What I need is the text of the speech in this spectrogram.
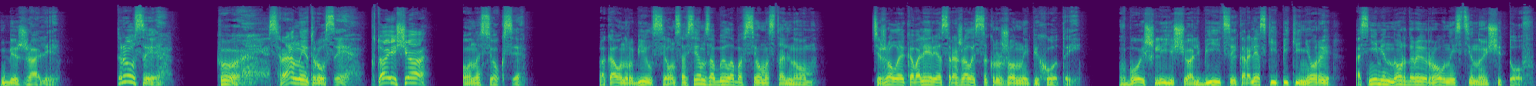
бежали. «Трусы! Фу, сраные трусы! Кто еще?» Он осекся. Пока он рубился, он совсем забыл обо всем остальном. Тяжелая кавалерия сражалась с окруженной пехотой. В бой шли еще альбийцы, королевские пикинеры, а с ними нордеры ровной стеной щитов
